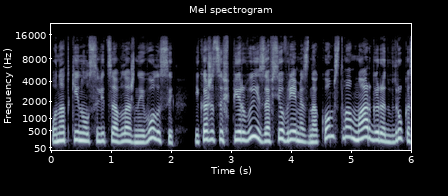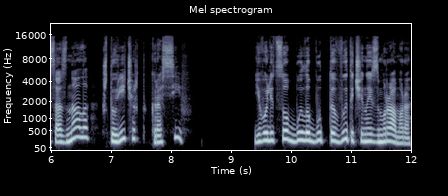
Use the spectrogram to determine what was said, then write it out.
Он откинул с лица влажные волосы, и, кажется, впервые за все время знакомства Маргарет вдруг осознала, что Ричард красив. Его лицо было будто выточено из мрамора,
